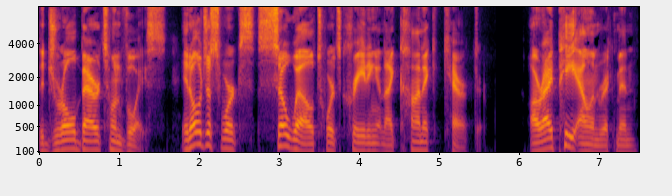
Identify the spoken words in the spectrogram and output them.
the droll baritone voice it all just works so well towards creating an iconic character. R.I.P. Alan Rickman,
